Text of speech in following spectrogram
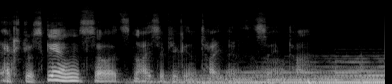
extra skin, so it's nice if you can tighten it at the same time.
